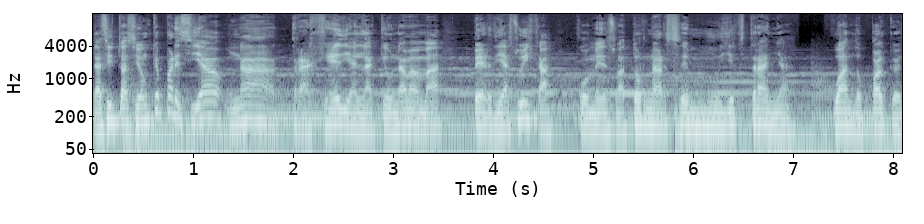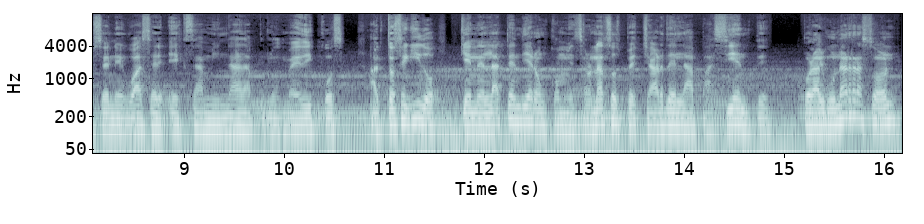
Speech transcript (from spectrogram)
La situación que parecía una tragedia en la que una mamá perdía a su hija comenzó a tornarse muy extraña cuando Parker se negó a ser examinada por los médicos. Acto seguido, quienes la atendieron comenzaron a sospechar de la paciente. Por alguna razón,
